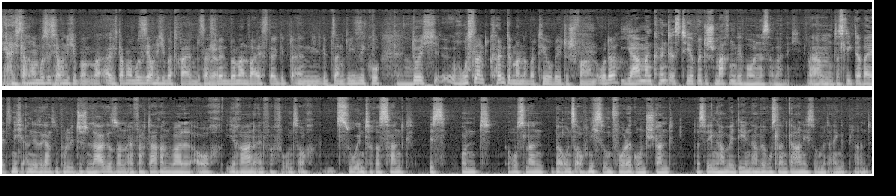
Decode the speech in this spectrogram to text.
ja, ich glaube, man muss es ja auch nicht, also ich glaube, man muss es ja auch nicht übertreiben. Das heißt, ja. wenn, wenn man weiß, da gibt ein, gibt es ein Risiko. Genau. Durch Russland könnte man aber theoretisch fahren, oder? Ja, man könnte es theoretisch machen, wir wollen es aber nicht. Okay. Ähm, das liegt aber jetzt nicht an dieser ganzen politischen Lage, sondern einfach daran, weil auch Iran einfach für uns auch zu interessant ist und Russland bei uns auch nicht so im Vordergrund stand. Deswegen haben wir den, haben wir Russland gar nicht so mit eingeplant.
